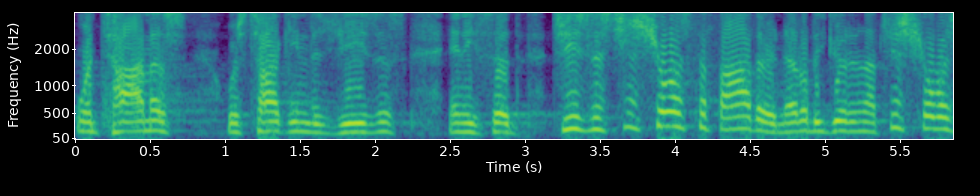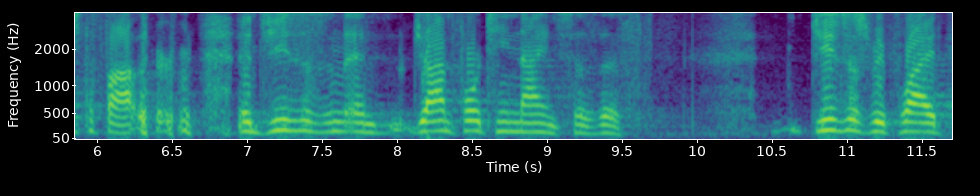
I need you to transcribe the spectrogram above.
when Thomas was talking to Jesus and he said, Jesus, just show us the Father and that'll be good enough. Just show us the Father. and Jesus in, in John 14 9 says this. Jesus replied,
